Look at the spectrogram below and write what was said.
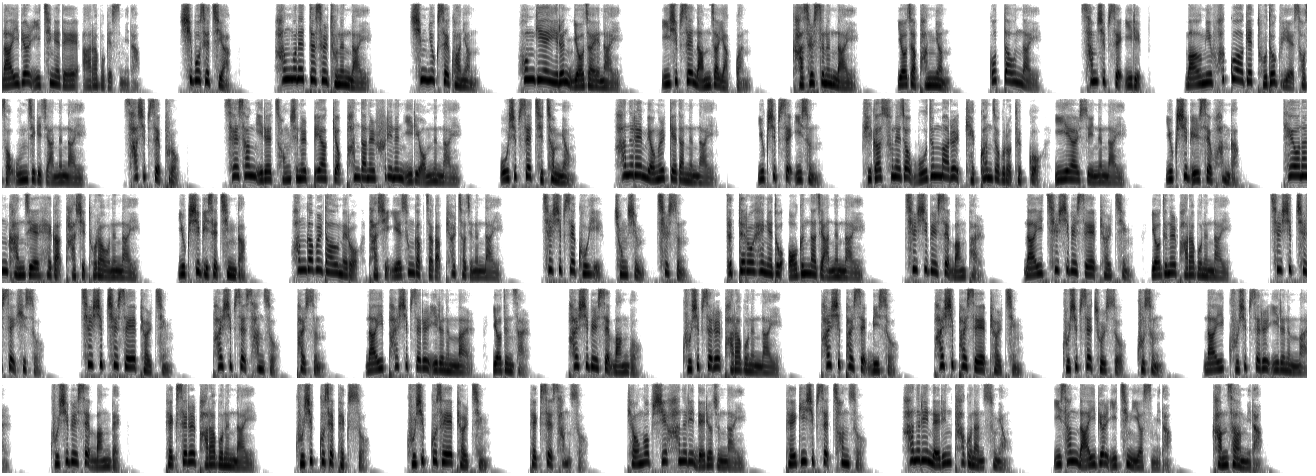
나이별 2층에 대해 알아보겠습니다. 15세 지약. 학문의 뜻을 두는 나이. 16세 관연. 혼기에 이른 여자의 나이. 20세 남자 약관. 갓을 쓰는 나이. 여자 방년. 꽃다운 나이. 30세 일입. 마음이 확고하게 도덕 위에 서서 움직이지 않는 나이. 40세 프로. 세상 일에 정신을 빼앗겨 판단을 흐리는 일이 없는 나이. 50세 지천명. 하늘의 명을 깨닫는 나이. 60세 이순. 귀가 순해져 모든 말을 객관적으로 듣고 이해할 수 있는 나이. 61세 환갑. 태어난 간지의 해가 다시 돌아오는 나이. 62세 진갑. 환갑을 다음해로 다시 예순갑자가 펼쳐지는 나이. 70세 고희, 종심, 칠순. 뜻대로 행해도 어긋나지 않는 나이. 71세 망팔. 나이 71세의 별칭, 여든을 바라보는 나이. 77세 희수. 77세의 별칭. 80세 산수, 팔순. 나이 80세를 이르는 말, 여든 살. 81세 망구. 90세를 바라보는 나이. 88세 미수. 88세의 별칭. 90세 졸수, 구순. 나이 90세를 이르는 말. 91세 망백. 100세를 바라보는 나이. 99세 백수. 99세의 별칭. 100세 상수. 병 없이 하늘이 내려준 나이. 120세 천수. 하늘이 내린 타고난 수명. 이상 나이별 2층이었습니다. 감사합니다.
